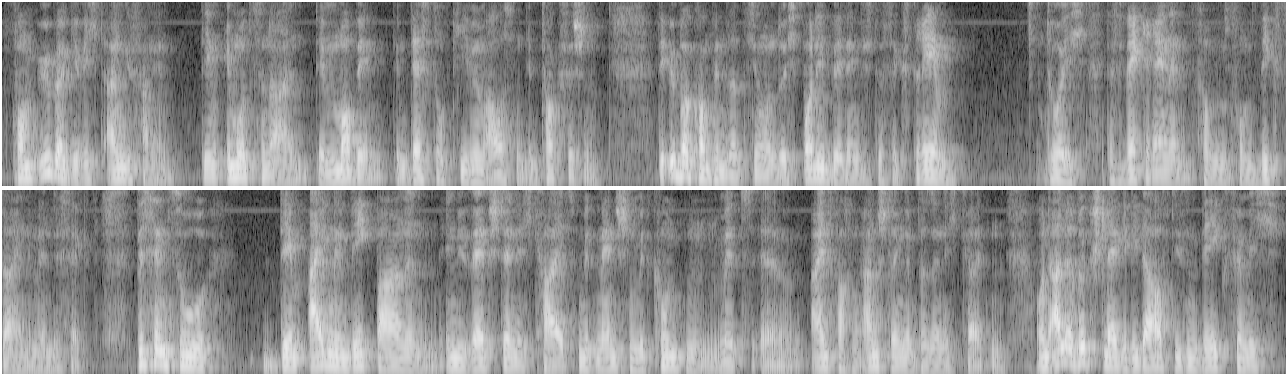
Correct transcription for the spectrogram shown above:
vom Übergewicht angefangen, dem emotionalen, dem Mobbing, dem destruktiven im Außen, dem toxischen, der Überkompensation durch Bodybuilding, durch das Extrem, durch das Wegrennen vom, vom Dicksein im Endeffekt, bis hin zu dem eigenen Weg bahnen in die Selbstständigkeit mit Menschen, mit Kunden, mit äh, einfachen, anstrengenden Persönlichkeiten. Und alle Rückschläge, die da auf diesem Weg für mich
